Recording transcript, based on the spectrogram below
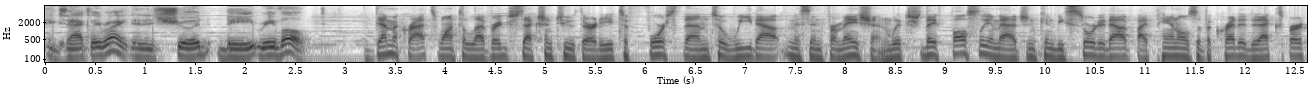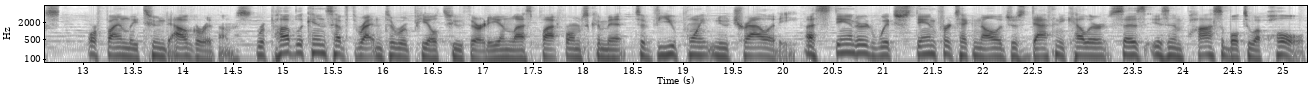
Exactly right. And it should be revoked. Democrats want to leverage Section 230 to force them to weed out misinformation, which they falsely imagine can be sorted out by panels of accredited experts or finely tuned algorithms. Republicans have threatened to repeal 230 unless platforms commit to viewpoint neutrality, a standard which Stanford technologist Daphne Keller says is impossible to uphold.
